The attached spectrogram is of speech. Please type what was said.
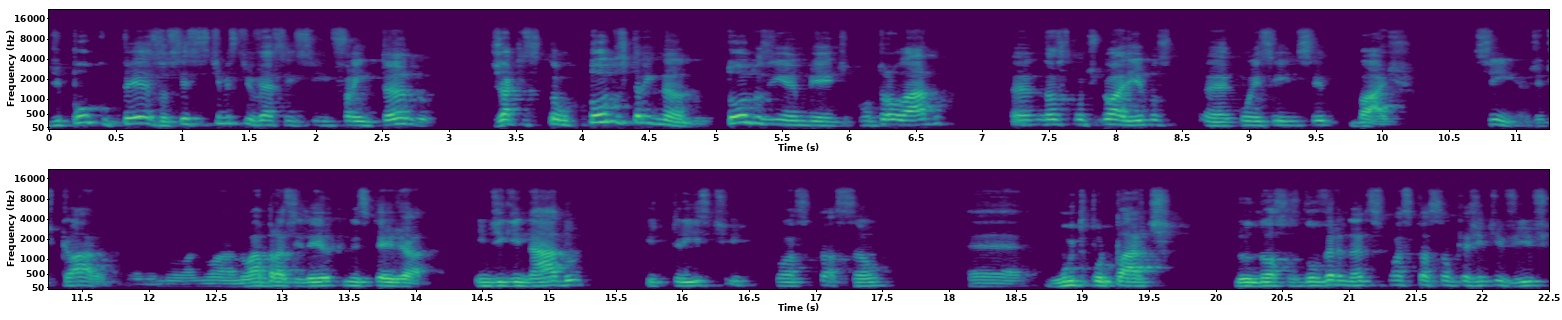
de pouco peso, se esses times estivessem se enfrentando, já que estão todos treinando, todos em ambiente controlado, eh, nós continuaríamos eh, com esse índice baixo. Sim, a gente, claro, não há, brasileiro que não esteja indignado e triste com a situação, é, muito por parte dos nossos governantes, com a situação que a gente vive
